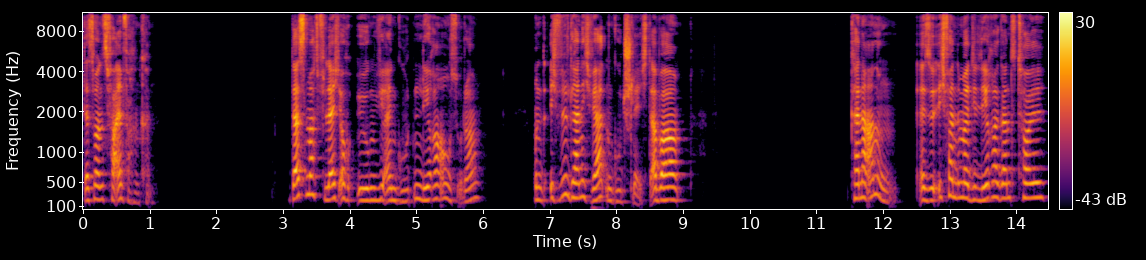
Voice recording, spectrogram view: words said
Dass man es vereinfachen kann. Das macht vielleicht auch irgendwie einen guten Lehrer aus, oder? Und ich will gar nicht werten, gut, schlecht, aber keine Ahnung. Also ich fand immer die Lehrer ganz toll,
